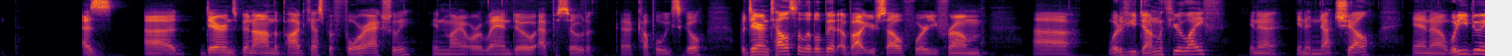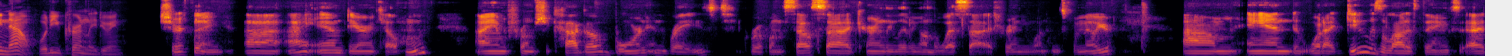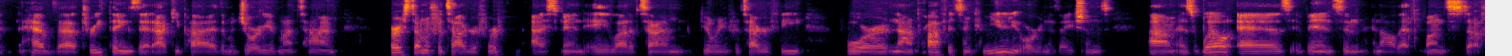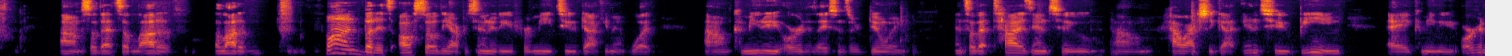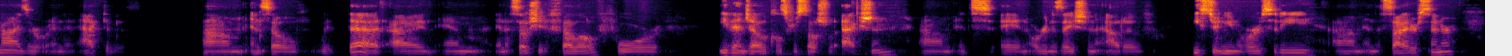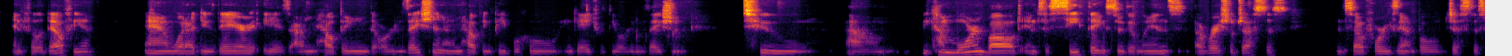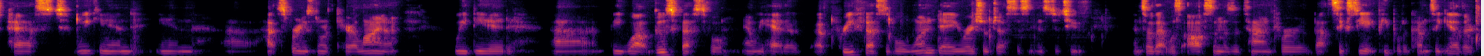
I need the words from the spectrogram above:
as uh, Darren's been on the podcast before, actually, in my Orlando episode a, a couple weeks ago. But Darren, tell us a little bit about yourself. Where are you from? Uh, what have you done with your life in a in a nutshell? And uh, what are you doing now? What are you currently doing? Sure thing. Uh, I am Darren Calhoun. I am from Chicago, born and raised. Grew up on the South Side. Currently living on the West Side. For anyone who's familiar. Um, and what I do is a lot of things. I have uh, three things that occupy the majority of my time. First, I'm a photographer. I spend a lot of time doing photography for nonprofits and community organizations, um, as well as events and, and all that fun stuff. Um, so that's a lot of a lot of fun, but it's also the opportunity for me to document what um, community organizations are doing. And so that ties into um, how I actually got into being a community organizer and an activist. Um, and so, with that, I am an associate fellow for Evangelicals for Social Action. Um, it's an organization out of Eastern University um, and the Sider Center in Philadelphia. And what I do there is I'm helping the organization and I'm helping people who engage with the organization to um, become more involved and to see things through the lens of racial justice. And so, for example, just this past weekend in Hot Springs, North Carolina, we did uh, the Wild Goose Festival, and we had a, a pre-festival one-day Racial Justice Institute, and so that was awesome as a time for about 68 people to come together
